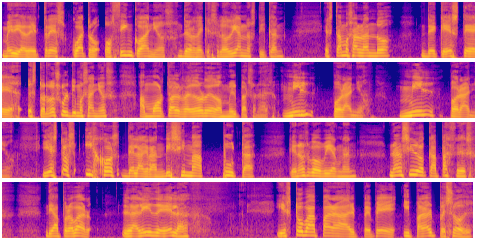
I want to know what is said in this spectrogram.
media de 3, 4 o 5 años desde que se lo diagnostican, estamos hablando de que este, estos dos últimos años han muerto alrededor de 2.000 personas. 1.000 por año. Mil por año. Y estos hijos de la grandísima puta que nos gobiernan no han sido capaces de aprobar la ley de ELA, y esto va para el PP y para el PSOE,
